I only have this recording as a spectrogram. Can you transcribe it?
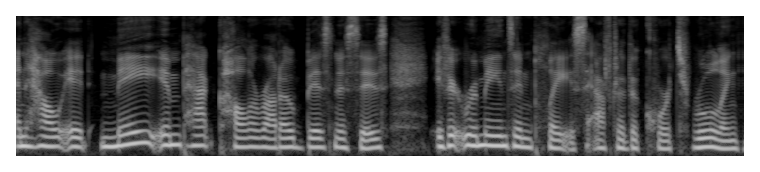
and how it may impact Colorado businesses if it remains in place after the court's ruling.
